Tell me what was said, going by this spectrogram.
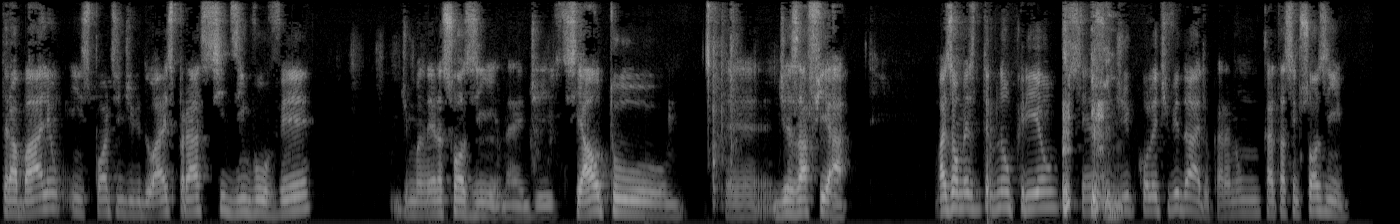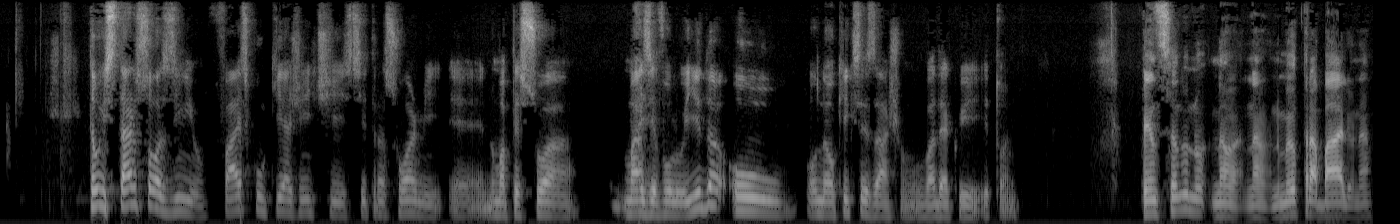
trabalham em esportes individuais para se desenvolver de maneira sozinho, né? de se auto é, desafiar. Mas ao mesmo tempo não criam senso de coletividade. O cara não está sempre sozinho. Então, estar sozinho faz com que a gente se transforme é, numa pessoa mais evoluída ou, ou não? O que, que vocês acham, Vadeco e, e Tony? Pensando no, no, no, meu trabalho né,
